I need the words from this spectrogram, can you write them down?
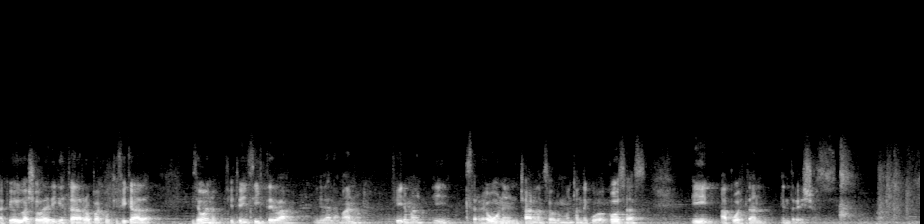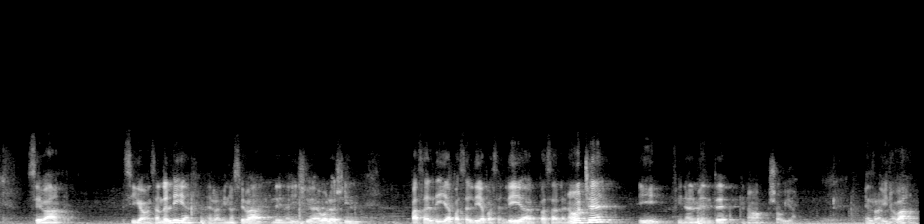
a que hoy va a llover y que esta ropa es justificada. Dice, bueno, si usted insiste, va, le da la mano, firman y se reúnen, charlan sobre un montón de cosas y apuestan entre ellos. Se va, sigue avanzando el día, el rabino se va de la yeshiva de Boloshin, pasa el día, pasa el día, pasa el día, pasa la noche y finalmente no llovió. El rabino va,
